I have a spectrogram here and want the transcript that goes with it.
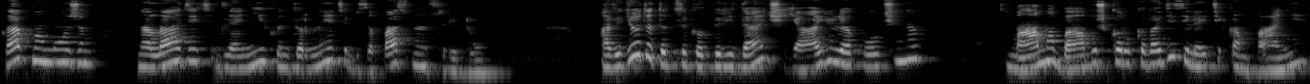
как мы можем наладить для них в интернете безопасную среду. А ведет этот цикл передач я, Юлия Колчина, мама, бабушка, руководитель IT-компании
